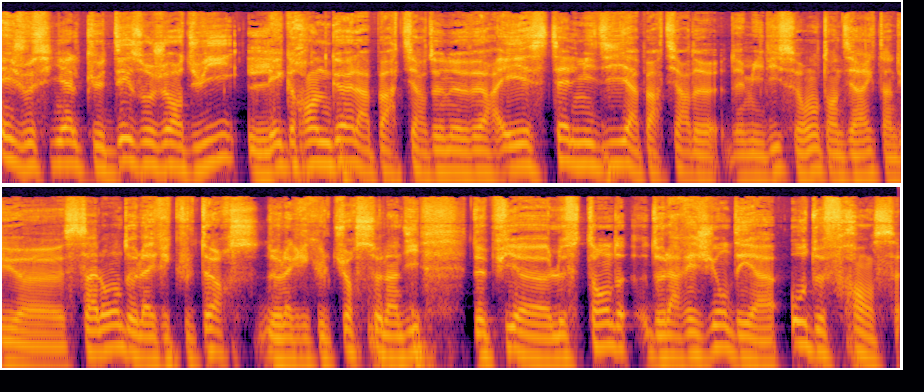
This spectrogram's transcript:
Et je vous signale que dès aujourd'hui, les grandes gueules à partir de 9h et Estelle Midi à partir de, de midi seront en direct hein, du euh, salon de l'agriculteur de l'agriculture ce lundi depuis euh, le stand de la région des euh, Hauts-de-France.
